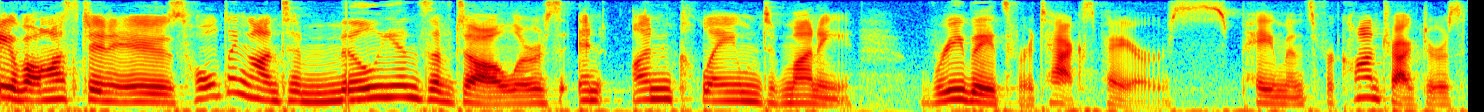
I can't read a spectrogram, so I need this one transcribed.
City of Austin is holding on to millions of dollars in unclaimed money. Rebates for taxpayers, payments for contractors,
